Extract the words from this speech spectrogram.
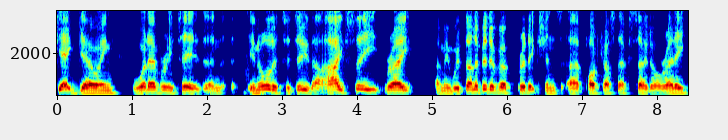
get going, whatever it is. And in order to do that, I see, Ray, I mean, we've done a bit of a predictions uh, podcast episode already,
